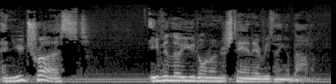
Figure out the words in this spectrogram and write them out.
and you trust, even though you don't understand everything about them.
